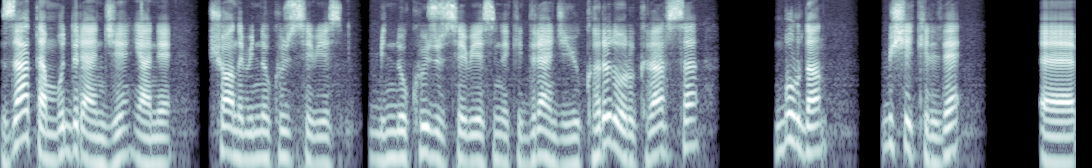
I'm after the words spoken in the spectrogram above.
Zaten bu direnci yani şu anda 1900 seviyesi 1900 seviyesindeki direnci yukarı doğru kırarsa buradan bir şekilde e,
